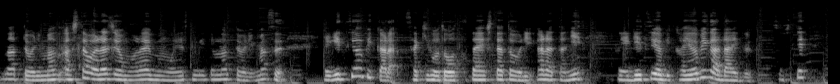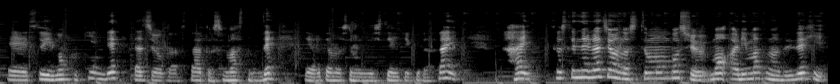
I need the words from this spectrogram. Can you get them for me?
なっております。明日はラジオもライブもお休みとなっております。え月曜日から先ほどお伝えした通り、新たに、え月曜日、火曜日がライブ、そして、えー、水木金でラジオがスタートしますので、えー、お楽しみにしていてください。はい。そしてね、ラジオの質問募集もありますので、ぜひ、ぜ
